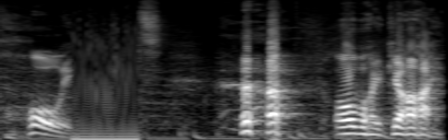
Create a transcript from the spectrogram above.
Holy Oh my god.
